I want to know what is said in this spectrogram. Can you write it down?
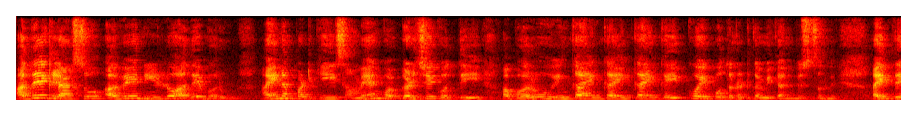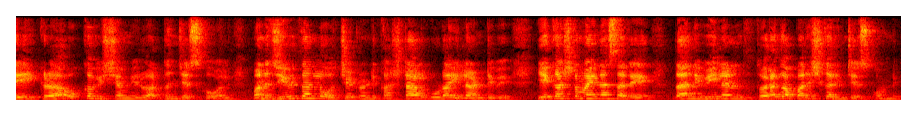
అదే గ్లాసు అవే నీళ్ళు అదే బరువు. అయినప్పటికీ సమయం గ- గడిచే కొద్దీ ఆ బరువు ఇంకా ఇంకా ఇంకా ఇంకా ఎక్కువ అయిపోతున్నట్టుగా మీకు అనిపిస్తుంది. అయితే ఇక్కడ ఒక్క విషయం మీరు అర్థం చేసుకోవాలి. మన జీవితంలో వచ్చేటువంటి కష్టాలు కూడా ఇలాంటివే. ఏ కష్టమైనా సరే దాన్ని వీలైనంత త్వరగా పరిష్కరించేసుకోండి.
